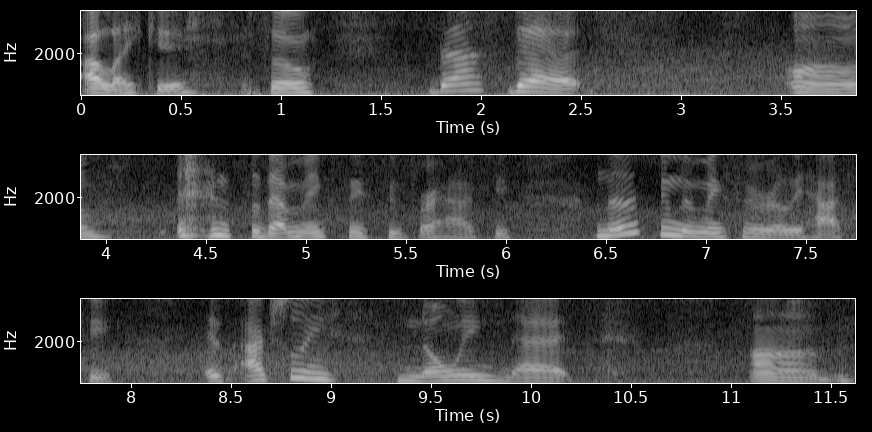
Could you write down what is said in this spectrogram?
I like it. So that's that. Um, and so that makes me super happy. Another thing that makes me really happy is actually knowing that. Um,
